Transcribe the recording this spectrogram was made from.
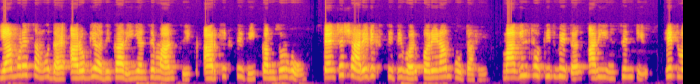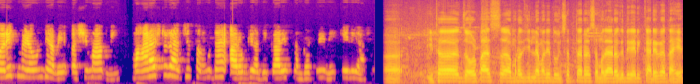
यामुळे समुदाय आरोग्य अधिकारी यांचे मानसिक आर्थिक स्थिती कमजोर होऊन त्यांच्या शारीरिक स्थितीवर परिणाम होत आहे. मागील थकीत वेतन आणि इन्सेंटिव्ह हे त्वरित मिळवून द्यावे अशी मागणी महाराष्ट्र राज्य समुदाय आरोग्य अधिकारी संघटनेने केली आहे. इथं जवळपास अमरावती जिल्ह्यामध्ये दोनशे सत्तर समुदाय आरोग्य अधिकारी कार्यरत आहेत.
